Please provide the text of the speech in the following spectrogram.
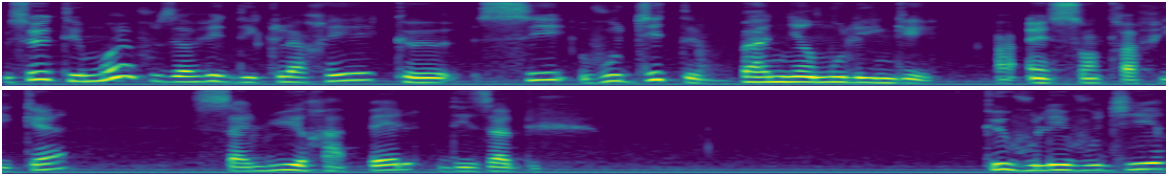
Monsieur le témoin, vous avez déclaré que si vous dites Banyamulenge à un centre africain, ça lui rappelle des abus. Que voulez-vous dire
